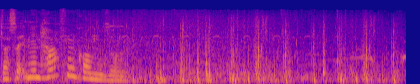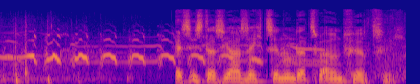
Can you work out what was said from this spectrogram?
dass er in den Hafen kommen soll. Es ist das Jahr 1642.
